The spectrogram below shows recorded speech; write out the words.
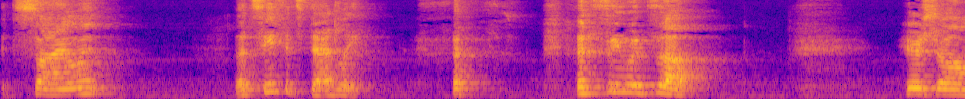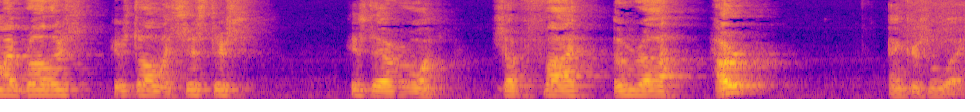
It's silent. Let's see if it's deadly. Let's see what's up. Here's to all my brothers. Here's to all my sisters. Here's to everyone. Shopify, hoorah, heart. Anchors away.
